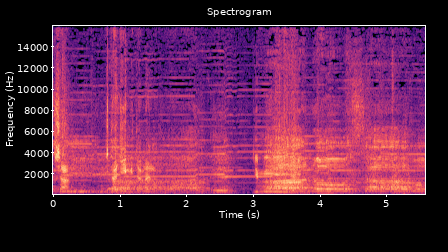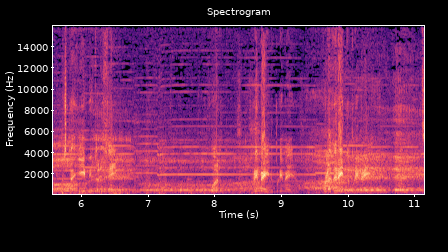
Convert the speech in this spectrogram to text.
Já. Está Jimmy também, não? Jimmy. Ah, está Jimmy, terceiro. Quarto. Primeiro, primeiro. para a direita, primeiro.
